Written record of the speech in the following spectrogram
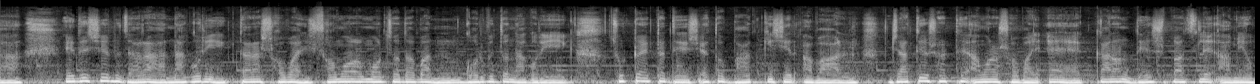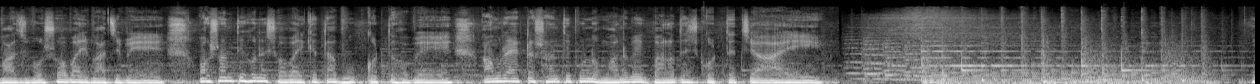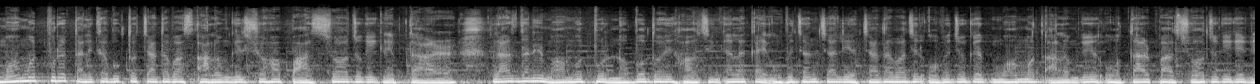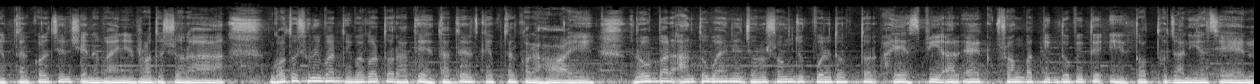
এদেশের যারা নাগরিক, তারা সবাই সমমর্যাদাবান, গর্বিত নাগরিক। ছোট্ট একটা দেশ, এত ভাগ কিসের আবার? জাতীয় স্বার্থে আমরা সবাই এক, কারণ দেশ বাঁচলে আমিও বাঁচবো, সবাই বাঁচবে। অশান্তি হলে সবাইকে তা ভোগ করতে হবে। আমরা একটা শান্তিপূর্ণ মানবিক বাংলাদেশ করতে চাই। মোহাম্মদপুরের তালিকাভুক্ত চাঁদাবাজ আলমগীর সহ পাঁচ সহযোগী গ্রেপ্তার। রাজধানীর মোহাম্মদপুর নবোদয় হাউজিং এলাকায় অভিযান চালিয়ে চাঁদাবাজের অভিযোগে মোহাম্মদ আলমগীর ও তার পাঁচ সহযোগীকে গ্রেপ্তার করেছেন সেনাবাহিনীর সদস্যরা। গত শনিবার দিবাগত রাতে তাদের গ্রেপ্তার করা হয়। রোববার আন্তঃবাহিনীর জনসংযোগ পরিদপ্তর আইএসপিআর এক সংবাদ বিজ্ঞপ্তিতে এর তথ্য জানিয়েছেন।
